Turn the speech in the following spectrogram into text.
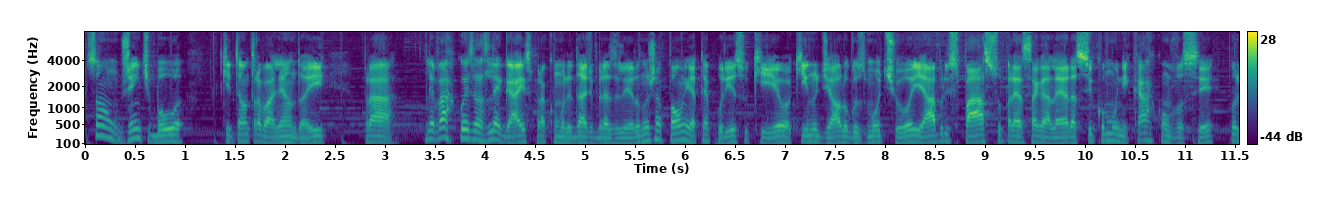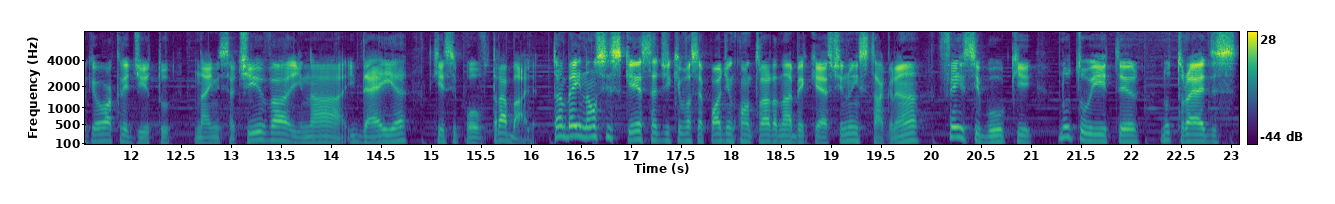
São gente boa que estão trabalhando aí para levar coisas legais para a comunidade brasileira no Japão e até por isso que eu aqui no Diálogos Mochiori abro espaço para essa galera se comunicar com você, porque eu acredito na iniciativa e na ideia que esse povo trabalha. Também não se esqueça de que você pode encontrar a Nabecast no Instagram, Facebook, no Twitter, no Threads,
